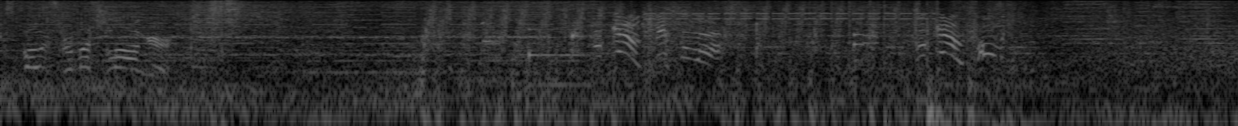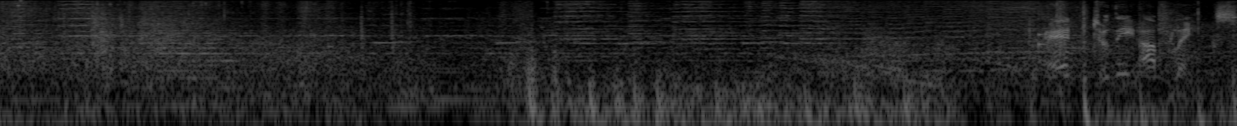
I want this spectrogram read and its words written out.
Exposed for much longer. Look out, missile off! Look out, hold Head to the uplinks.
